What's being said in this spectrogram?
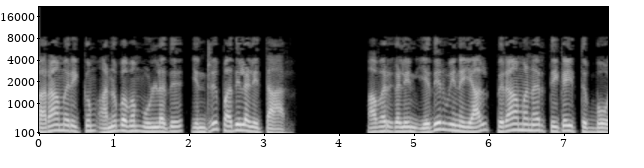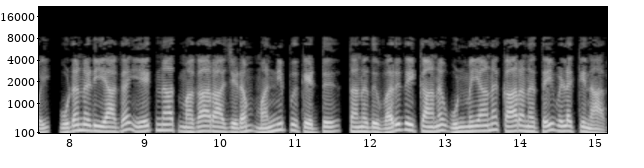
பராமரிக்கும் அனுபவம் உள்ளது என்று பதிலளித்தார். அவர்களின் எதிர்வினையால் பிராமணர் திகைத்துப் போய் உடனடியாக ஏக்நாத் மகாராஜிடம் மன்னிப்பு கேட்டு தனது வருகைக்கான உண்மையான காரணத்தை விளக்கினார்.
